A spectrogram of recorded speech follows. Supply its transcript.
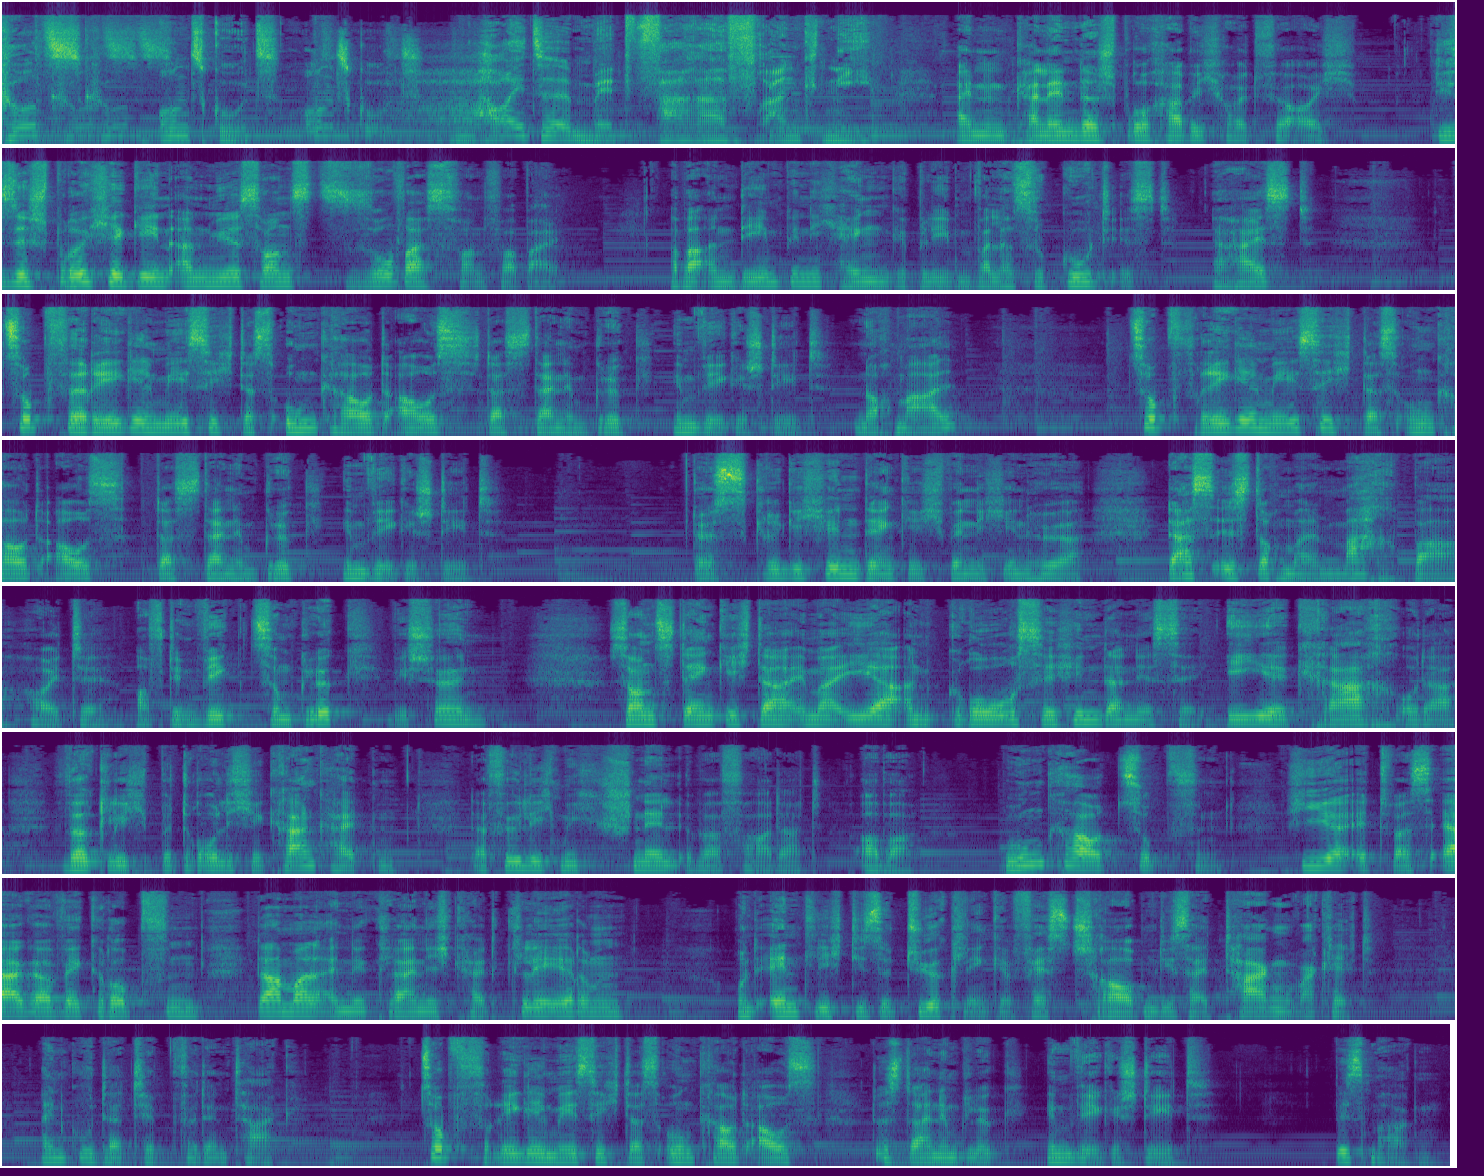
Kurz und gut und gut. Heute mit Pfarrer Frank Nie. Einen Kalenderspruch habe ich heute für euch. Diese Sprüche gehen an mir sonst sowas von vorbei. Aber an dem bin ich hängen geblieben, weil er so gut ist. Er heißt, zupfe regelmäßig das Unkraut aus, das deinem Glück im Wege steht. Nochmal, zupf regelmäßig das Unkraut aus, das deinem Glück im Wege steht. Das kriege ich hin, denke ich, wenn ich ihn höre. Das ist doch mal machbar heute, auf dem Weg zum Glück, wie schön. Sonst denke ich da immer eher an große Hindernisse, Ehe, Krach oder wirklich bedrohliche Krankheiten. Da fühle ich mich schnell überfordert. Aber Unkraut zupfen, hier etwas Ärger wegrupfen, da mal eine Kleinigkeit klären und endlich diese Türklinke festschrauben, die seit Tagen wackelt. Ein guter Tipp für den Tag. Zupf regelmäßig das Unkraut aus, das deinem Glück im Wege steht. Bis morgen.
